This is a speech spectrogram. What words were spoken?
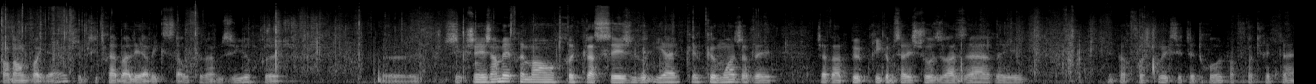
Pendant le voyage, je me suis trimballé avec ça au fur et à mesure. Euh, je n'ai jamais vraiment reclassé. Il y a quelques mois, j'avais, j'avais un peu pris comme ça les choses au hasard Et parfois je trouvais que c'était drôle, parfois crétin.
